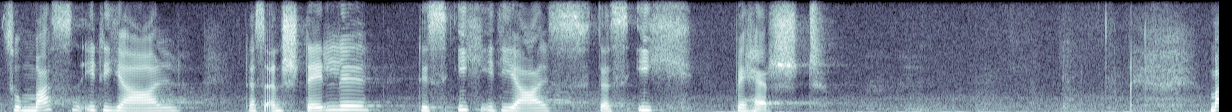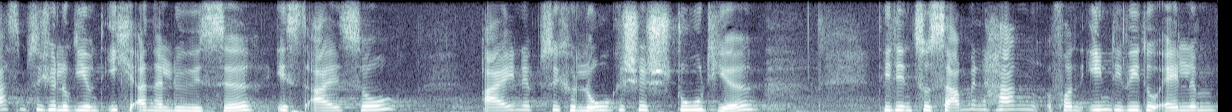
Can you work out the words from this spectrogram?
zum Massenideal, das anstelle des Ich-Ideals das Ich beherrscht. Massenpsychologie und Ich-Analyse ist also eine psychologische Studie, die den Zusammenhang von individuellem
